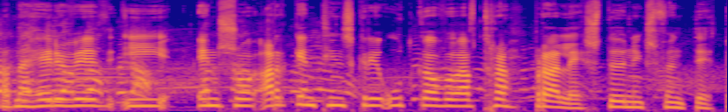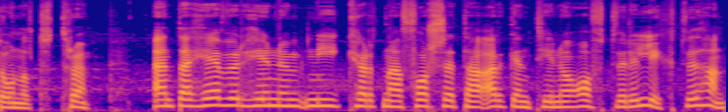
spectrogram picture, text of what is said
Þarna heyrum við í eins og argentínskri útgáfu af Trump-brali stuðningsfundi Donald Trump. Enda hefur hinnum nýkjörna forsetta Argentínu oft verið líkt við hann.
